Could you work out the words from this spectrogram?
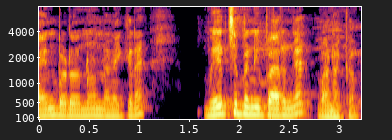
பயன்படணும்னு நினைக்கிறேன். முயற்சி பண்ணி பாருங்கள் வணக்கம்.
